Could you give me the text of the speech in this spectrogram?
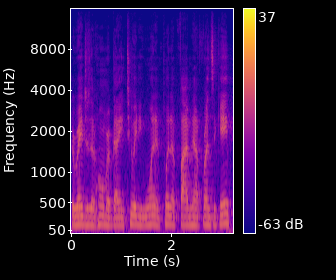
The Rangers at home are batting 281 and putting up five and a half runs a game.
